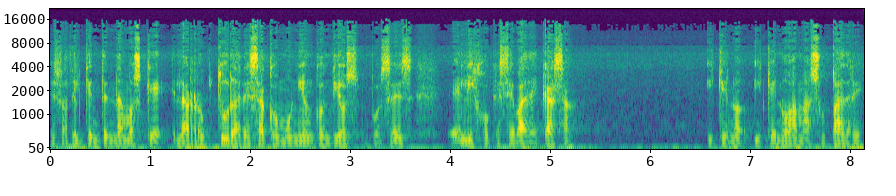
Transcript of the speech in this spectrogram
es fácil que entendamos que la ruptura de esa comunión con Dios, pues es el hijo que se va de casa y que no, y que no ama a su padre,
